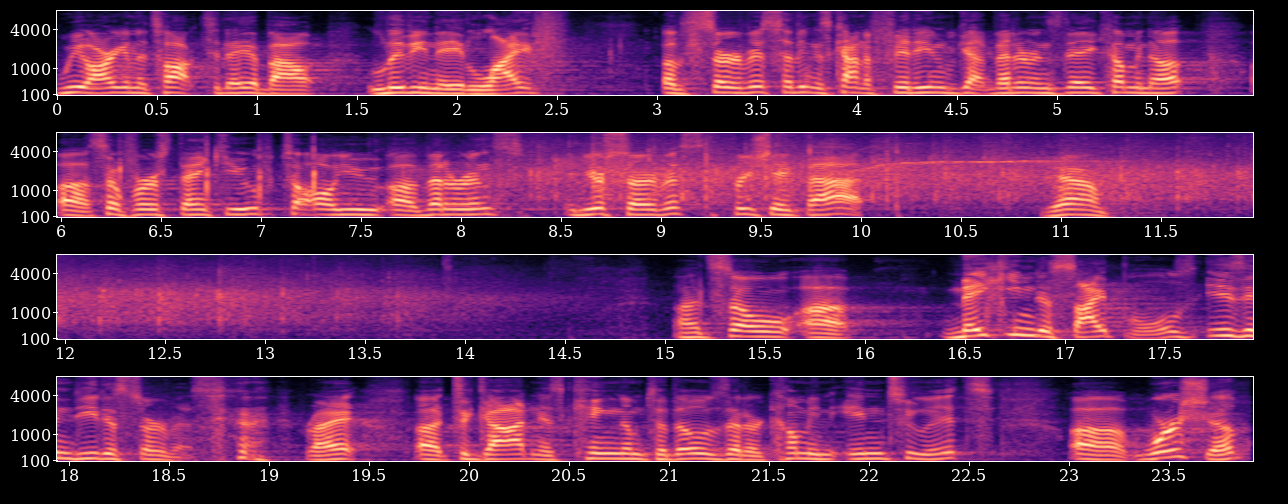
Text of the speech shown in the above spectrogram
we are going to talk today about living a life of service. I think it's kind of fitting. We've got Veterans Day coming up. Uh, so, first, thank you to all you uh, veterans in your service. Appreciate that. Yeah. And so, uh, making disciples is indeed a service, right? Uh, to God and His kingdom, to those that are coming into it. Uh, worship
